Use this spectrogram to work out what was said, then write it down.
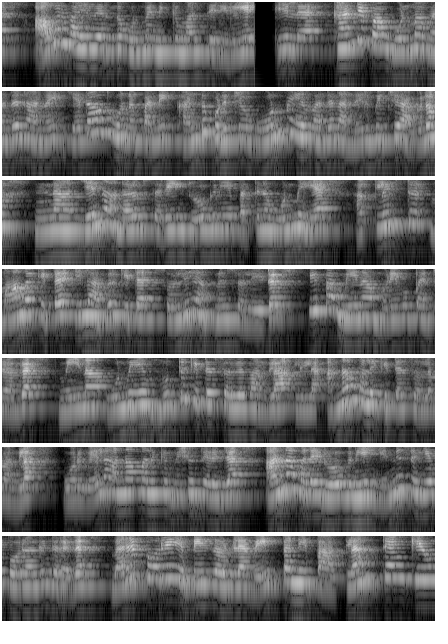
அவர் வாயிலிருந்து உண்மை நிற்குமான்னு தெரியலையே. இல்லை கண்டிப்பாக உண்மை வந்து நான் ஏதாவது ஒன்று பண்ணி கண்டுபிடிச்சி உண்மையை வந்து நான் நிரூபித்தே ஆகணும். நான் என்ன ஆனாலும் சரி ரோகிணியை பற்றின உண்மையை அட்லீஸ்ட் மாமா கிட்ட இல்லை அவர்கிட்ட சொல்லி ஆகணும்னு சொல்லிட்டு இப்போ மீனா முடிவு பண்ணுறாங்க மீனா உண்மையை முத்துக்கிட்ட சொல்லுவாங்களா இல்லை அண்ணாமலை கிட்ட சொல்லுவாங்களா? ஒருவேளை அண்ணாமலைக்கு விஷயம் தெரிஞ்சால் அண்ணாமலை ரோகிணியை என்ன செய்ய போகிறாங்கங்கிறத வரப்போகிற எபிசோடில் வெயிட் பண்ணி பார்க்கலாம். தேங்க்யூ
